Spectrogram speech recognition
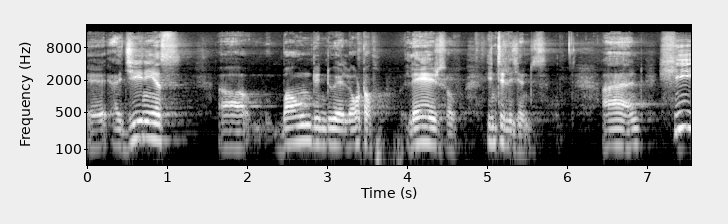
a, a genius uh, bound into a lot of layers of intelligence. And he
